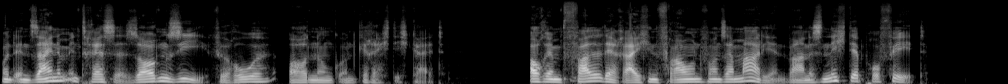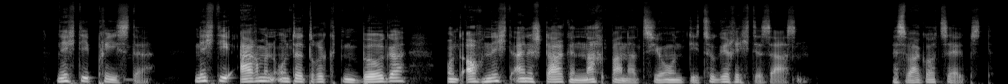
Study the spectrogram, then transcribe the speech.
und in seinem Interesse sorgen sie für Ruhe, Ordnung und Gerechtigkeit. Auch im Fall der reichen Frauen von Samarien waren es nicht der Prophet, nicht die Priester, nicht die armen unterdrückten Bürger und auch nicht eine starke Nachbarnation, die zu Gerichte saßen. Es war Gott selbst.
